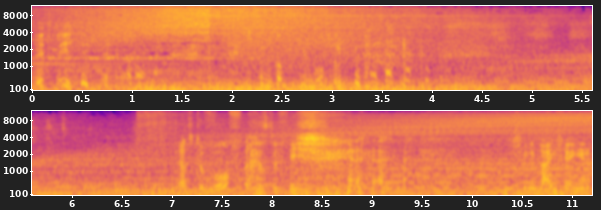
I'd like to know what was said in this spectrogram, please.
Petri. Erste Wurf, erste Fisch. Schöne Beifänge.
